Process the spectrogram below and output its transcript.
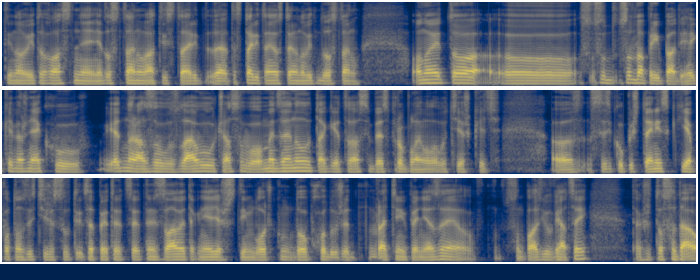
tí noví to vlastne nedostanú a tí starí, teda starí to nedostanú, noví to dostanú. Ono je to, uh, sú, sú dva prípady, hej, keď máš nejakú jednorazovú zľavu, časovú obmedzenú, tak je to asi bez problémov, lebo tiež keď uh, si kúpiš tenisky a potom zistíš, že sú 35 TC ten zľave, tak nejdeš s tým ločkom do obchodu, že vráti mi peniaze, som platil viacej, takže to sa dá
